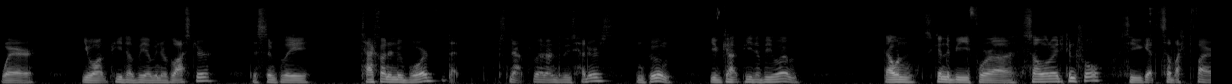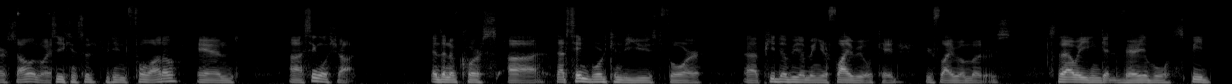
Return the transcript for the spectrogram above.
where you want PWM in your blaster, just simply tack on a new board that snaps right onto these headers, and boom, you've got PWM. That one's going to be for a solenoid control, so you get select fire solenoid, so you can switch between full auto and uh, single shot. And then, of course, uh, that same board can be used for uh, PWMing your flywheel cage, your flywheel motors. So that way you can get variable speed.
